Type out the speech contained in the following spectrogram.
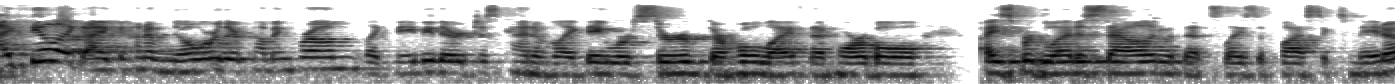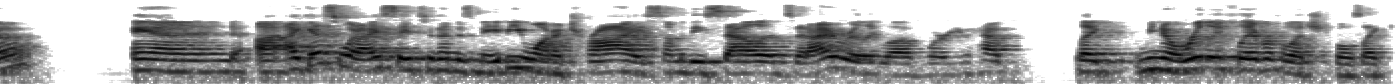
I feel like I kind of know where they're coming from. Like maybe they're just kind of like they were served their whole life that horrible iceberg lettuce salad with that slice of plastic tomato. And uh, I guess what I say to them is maybe you want to try some of these salads that I really love, where you have like you know really flavorful vegetables like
